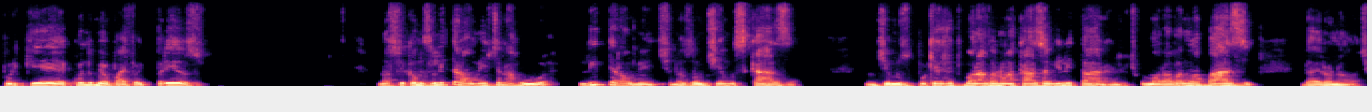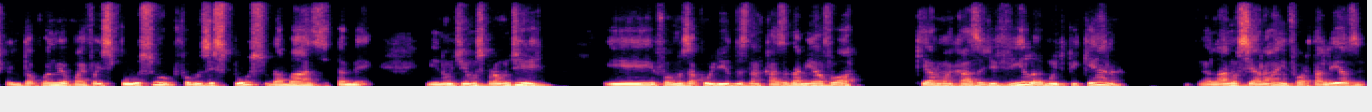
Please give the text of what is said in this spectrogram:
porque quando meu pai foi preso, nós ficamos literalmente na rua, literalmente, nós não tínhamos casa, não tínhamos, porque a gente morava numa casa militar, a gente morava numa base da aeronáutica. Então, quando meu pai foi expulso, fomos expulsos da base também, e não tínhamos para onde ir. E fomos acolhidos na casa da minha avó, que era uma casa de vila muito pequena, é lá no Ceará, em Fortaleza,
